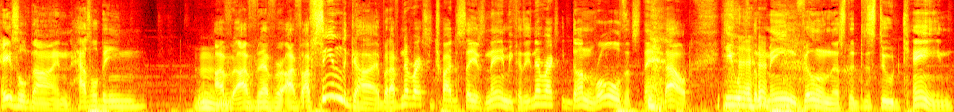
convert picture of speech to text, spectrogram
Hazeldine, Hazeldine. I've, I've never I've, I've seen the guy, but I've never actually tried to say his name because he's never actually done roles that stand out. He was the main villain in this, the, dude Kane,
